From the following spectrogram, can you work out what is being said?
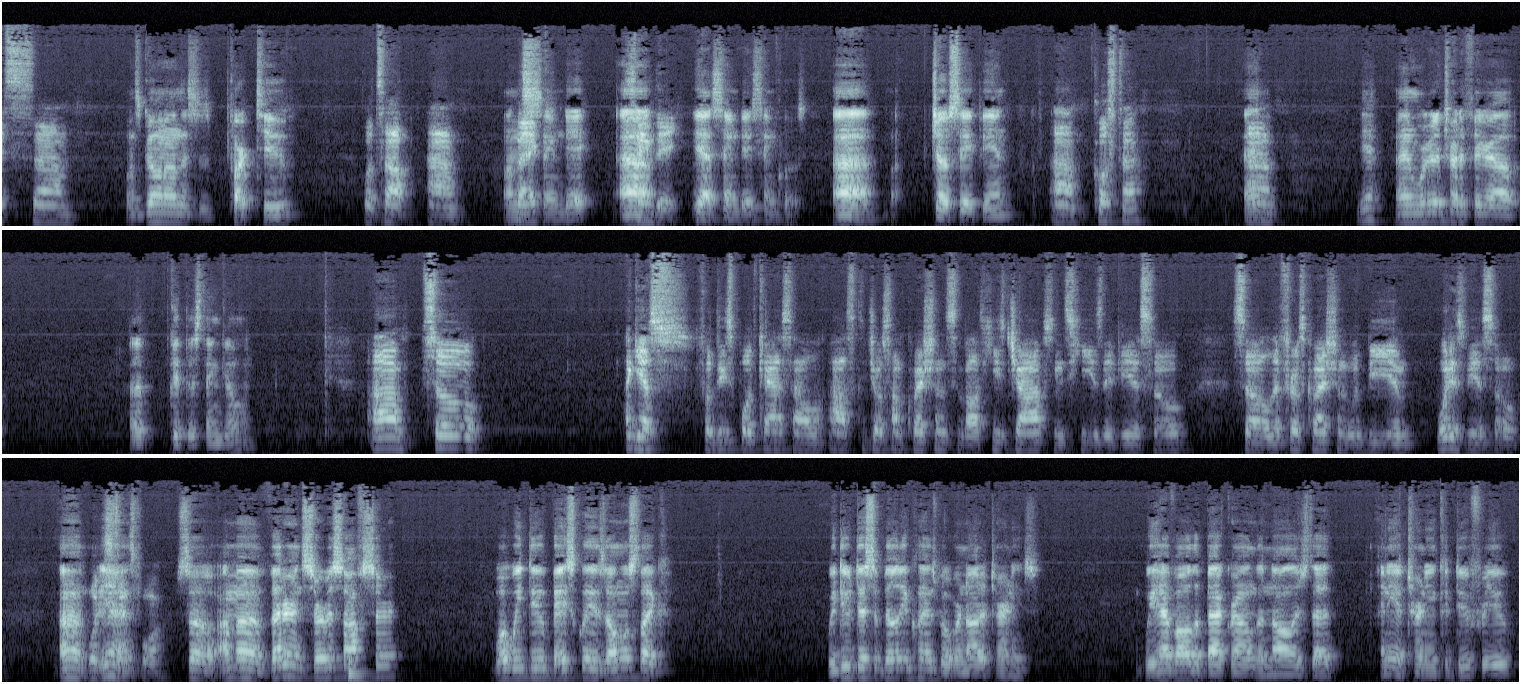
guys. Um, What's going on? This is part two what's up? Um, on the same day. Uh, same day. Yeah, same day, same clothes. Uh, Joe Sapien. Um, Costa. And, Um, yeah, and we're gonna try to figure out how to get this thing going. um, so, I guess for this podcast, I'll ask Joe some questions about his job since he is a VSO. So the first question would be, um, what is VSO? Uh, What it yeah. stands for? So I'm a veteran service officer. What we do basically is almost like we do disability claims, but we're not attorneys. We have all the background, the knowledge that any attorney could do for you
